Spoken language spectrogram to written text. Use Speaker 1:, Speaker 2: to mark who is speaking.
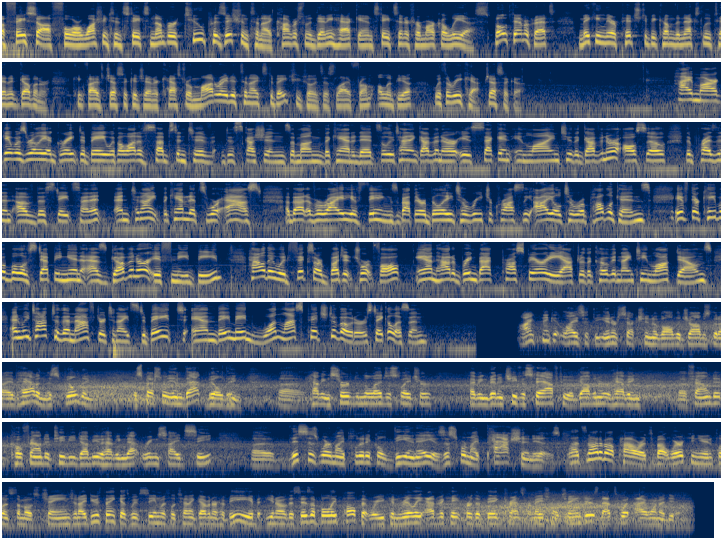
Speaker 1: A face-off for Washington State's number two position tonight. Congressman Denny Heck and State Senator Marko Liias, both Democrats, making their pitch to become the next lieutenant governor. King 5's Jessica Jenner Castro moderated tonight's debate. She joins us live from Olympia with a recap. Jessica.
Speaker 2: Hi, Mark. It was really a great debate with a lot of substantive discussions among the candidates. The lieutenant governor is second in line to the governor, also the president of the state senate. And tonight, the candidates were asked about a variety of things about their ability to reach across the aisle to Republicans, if they're capable of stepping in as governor if need be, how they would fix our budget shortfall, and how to bring back prosperity after the COVID 19 lockdowns. And we talked to them after tonight's debate and they made one last pitch to voters. Take a listen.
Speaker 3: I think it lies at the intersection of all the jobs that I've had in this building, especially in that building. Uh, having served in the legislature, having been a chief of staff to a governor, having uh, founded, co-founded TVW, having that ringside seat, uh, this is where my political DNA is. This is where my passion is.
Speaker 4: Well, it's not about power. It's about where can you influence the most change. And I do think, as we've seen with Lieutenant Governor Habib, you know, this is a bully pulpit where you can really advocate for the big transformational changes. That's what I want to do.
